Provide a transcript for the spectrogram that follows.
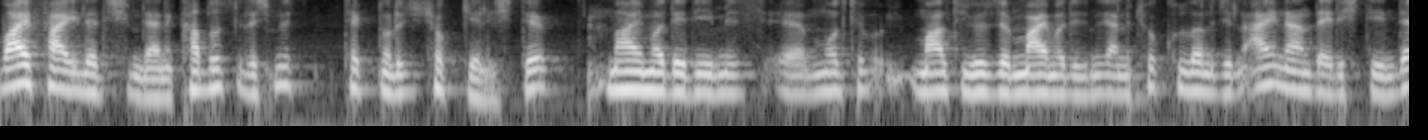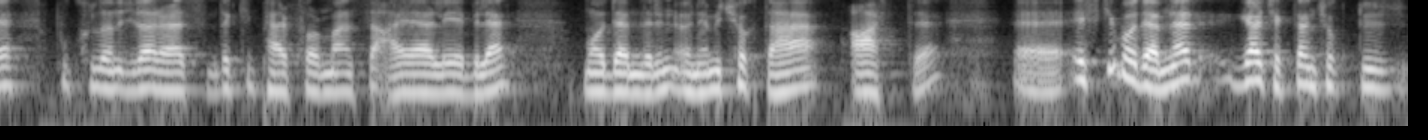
Wi-Fi iletişimde yani kablosuz iletişimde teknoloji çok gelişti. MIMO dediğimiz e, multi, multi user MIMO dediğimiz yani çok kullanıcının aynı anda eriştiğinde bu kullanıcılar arasındaki performansı ayarlayabilen modemlerin önemi çok daha arttı. E, eski modemler gerçekten çok düz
